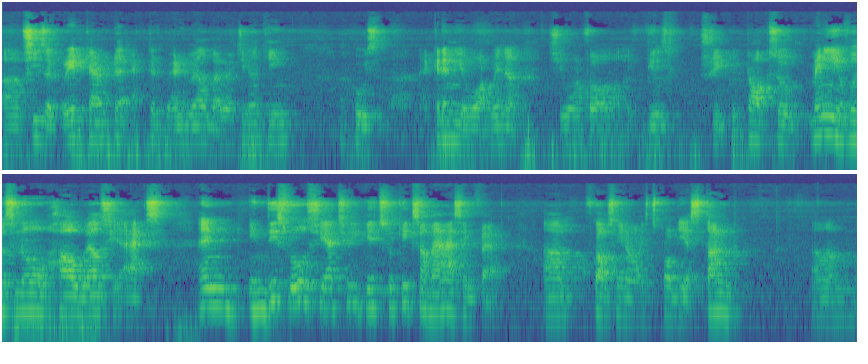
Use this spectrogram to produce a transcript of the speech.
Uh, she's a great character, acted very well by Regina King, who is an Academy Award winner. She won for Beale Street Could Talk. So many of us know how well she acts. And in this role, she actually gets to kick some ass, in fact. Um, of course, you know, it's probably a stunt, um,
